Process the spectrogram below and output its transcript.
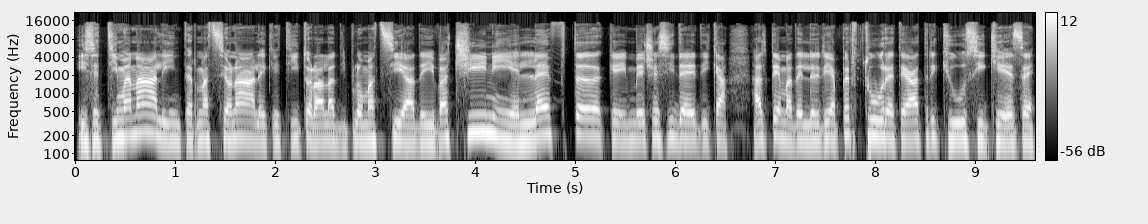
i settimanali internazionale che titola La diplomazia dei vaccini e Left che invece si dedica al tema delle riaperture, teatri chiusi, chiese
